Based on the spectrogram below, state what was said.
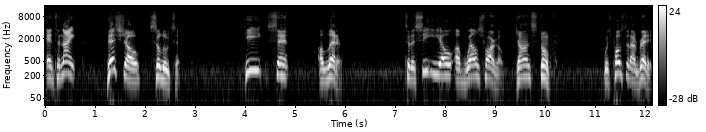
And tonight, this show salutes him. He sent a letter to the CEO of Wells Fargo, John Stumpf, was posted on Reddit,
